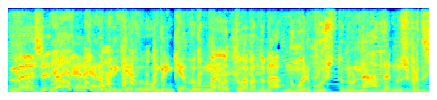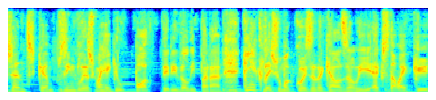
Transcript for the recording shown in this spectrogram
Mas não, era, era um brinquedo, um brinquedo maroto abandonado num arbusto no nada, nos verdejantes campos ingleses. Como é que aquilo pode ter ido ali parar? Quem é que deixa uma coisa daquelas ali? A questão é que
